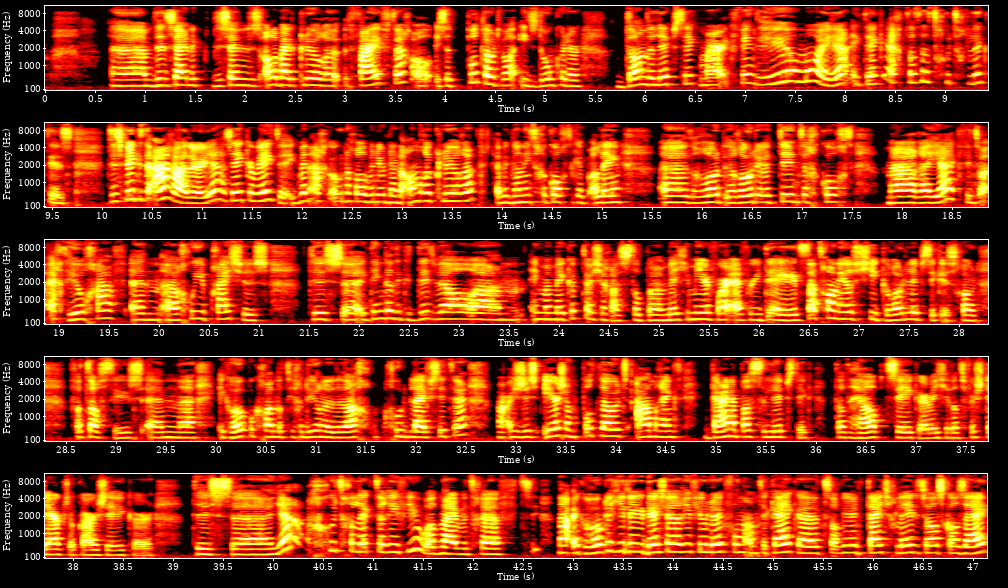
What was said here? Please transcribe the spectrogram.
Um, dit, zijn de, dit zijn dus allebei de kleuren 50. Al is het potlood wel iets donkerder dan de lipstick. Maar ik vind het heel mooi. Ja? Ik denk echt dat het goed gelukt is. Dus vind ik het aanrader. Ja, zeker weten. Ik ben eigenlijk ook nog wel benieuwd naar de andere kleuren. Heb ik dan niet gekocht. Ik heb alleen uh, de, rode, de, rode, tinten gekocht. Maar uh, ja, ik vind het wel echt heel gaaf. En uh, goede prijsjes. Dus uh, ik denk dat ik dit wel um, in mijn make-up tasje ga stoppen. Een beetje meer voor everyday. Het staat gewoon heel chic. Rode lipstick is gewoon fantastisch. En uh, ik hoop ook gewoon dat die gedurende de dag goed blijft zitten. Maar als je dus eerst een potlood aanbrengt, daarna pas de lipstick. Dat helpt zeker. Weet je, dat versterkt elkaar zeker. Dus uh, ja, goed gelukte review wat mij betreft. Nou, ik hoop dat jullie deze review leuk vonden om te kijken. Het is alweer een tijdje geleden, zoals ik al zei.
